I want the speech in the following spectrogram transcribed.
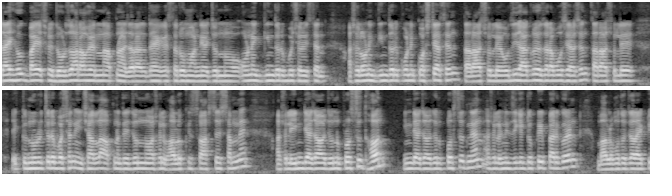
যাই হোক ভাই, আসলে ধৈর্য হারা হয় না আপনারা যারা দেখা গেছে রোমানিয়ার জন্য অনেক দিন ধরে বসে রয়েছেন, আসলে অনেক দিন ধরে অনেক কষ্টে আছেন, তারা আসলে অধীর আগ্রহে যারা বসে আছেন, তারা আসলে একটু নড়েচড়ে বসেন ইনশাল্লাহ আপনাদের জন্য আসলে ভালো কিছু আসছে সামনে। আসলে ইন্ডিয়া যাওয়ার জন্য প্রস্তুত হন। ইন্ডিয়া যাওয়ার জন্য প্রস্তুত নেন। আসলে নিজেকে একটু প্রিপেয়ার করেন। ভালো মতো যারা একটু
